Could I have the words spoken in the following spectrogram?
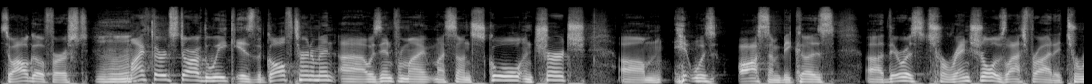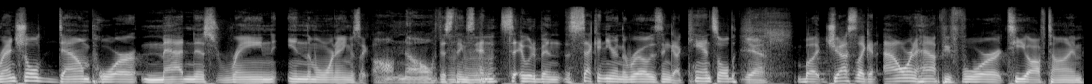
so I'll go 1st My third star of the week is the golf tournament. Uh, I was in for my, my son's school and church. Um, it was awesome because uh, there was torrential, it was last Friday, torrential downpour, madness, rain in the morning. It was like, oh no, this thing's, and it would have been the second year in the row this thing got canceled. Yeah. But just like an hour and a half before tee off time,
